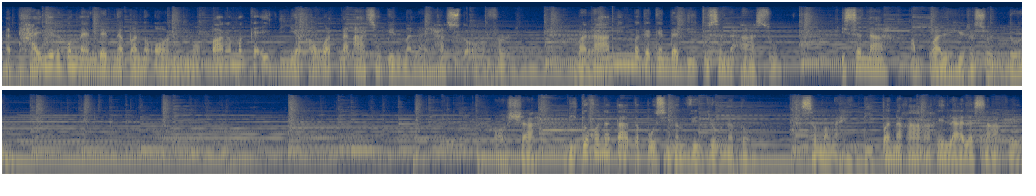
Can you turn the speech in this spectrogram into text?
at highly recommended na panoorin mo para magka-idea ka what Naasog in Malay has to offer. Maraming magaganda dito sa Naasog. Isa na ang Palhi Resort doon. O siya, dito ko natatapusin ang video na to. Sa mga hindi pa nakakakilala sa akin,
